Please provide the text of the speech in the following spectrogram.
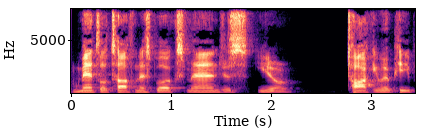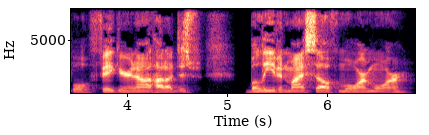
mental toughness books, man. Just, you know, talking with people, figuring out how to just believe in myself more and more,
